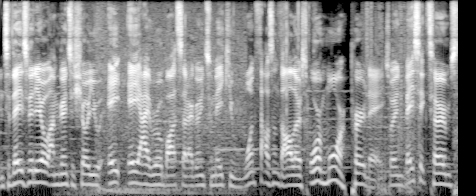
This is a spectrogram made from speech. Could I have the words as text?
In today's video, I'm going to show you 8 AI robots that are going to make you $1,000 or more per day. So in basic terms,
